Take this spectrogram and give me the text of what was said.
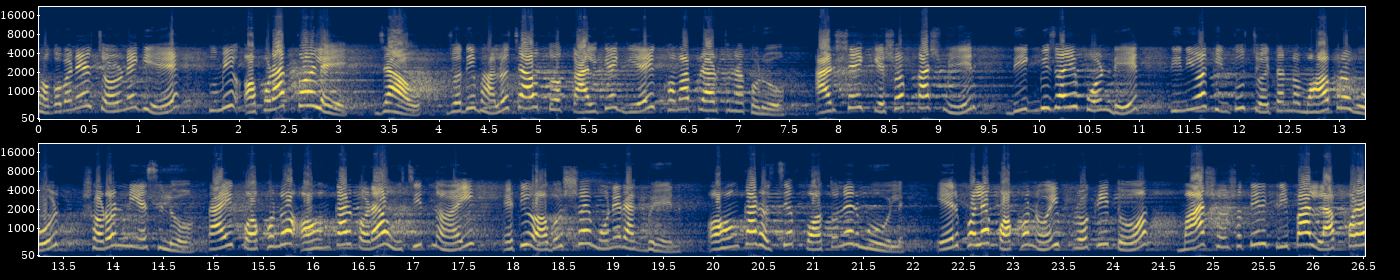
ভগবানের চরণে গিয়ে তুমি অপরাধ করলে। যাও, যদি ভালো চাও তো কালকে গিয়েই ক্ষমা প্রার্থনা করো। আর সেই কেশব কাশ্মীর দিগ্বিজয়ী পণ্ডিত, তিনিও কিন্তু চৈতন্য মহাপ্রভুর স্মরণ নিয়েছিল। তাই কখনো অহংকার করা উচিত নয়, এটি অবশ্যই মনে রাখবেন। অহংকার হচ্ছে পতনের মূল। এর ফলে কখনোই প্রকৃত মা সরস্বতীর কৃপা লাভ করা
